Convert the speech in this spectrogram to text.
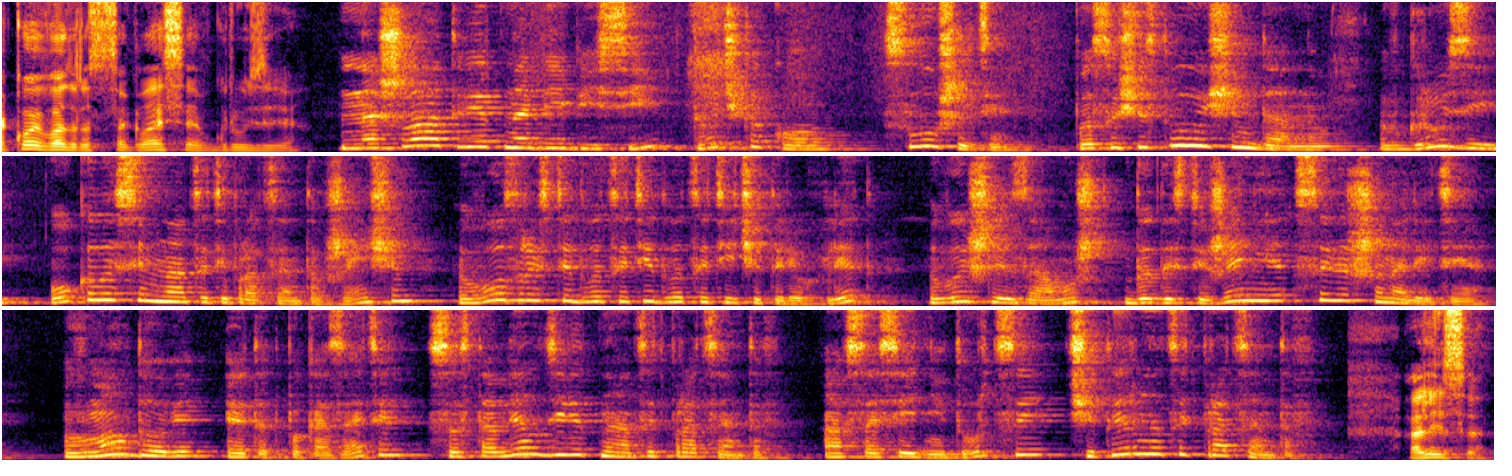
какой возраст согласия в Грузии? Нашла ответ на bbc.com. Слушайте, по существующим данным, в Грузии около 17% женщин в возрасте 20-24 лет вышли замуж до достижения совершеннолетия. В Молдове этот показатель составлял 19%, а в соседней Турции 14%. Алиса,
